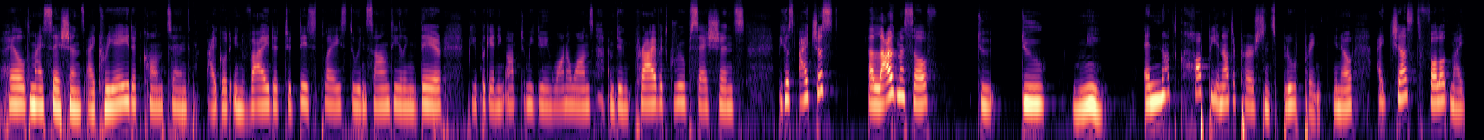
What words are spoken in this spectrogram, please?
held my sessions, I created content, I got invited to this place doing sound healing there, people getting up to me doing one on ones, I'm doing private group sessions because I just allowed myself to do me and not copy another person's blueprint. You know, I just followed my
